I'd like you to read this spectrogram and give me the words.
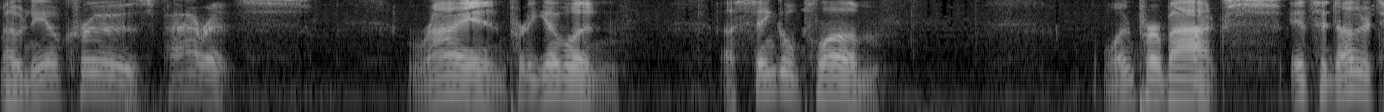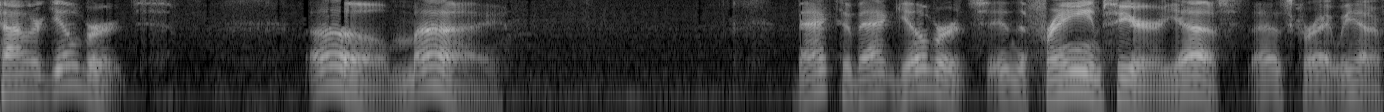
Oneil Cruz, Pirates. Ryan, pretty good one. A single plum. One per box. It's another Tyler Gilbert. Oh, my. Back to back Gilberts in the frames here. Yes, that's correct. We had a.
